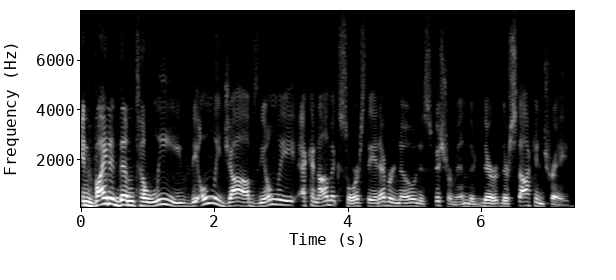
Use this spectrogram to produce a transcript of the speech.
invited them to leave the only jobs, the only economic source they had ever known as fishermen, their, their, their stock in trade.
